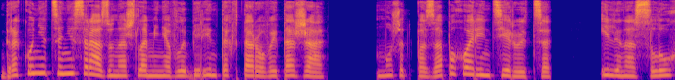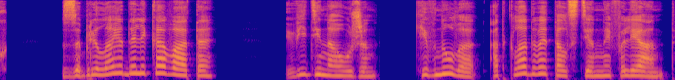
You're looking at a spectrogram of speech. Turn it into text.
Драконица не сразу нашла меня в лабиринтах второго этажа. Может, по запаху ориентируется? Или на слух? Забрела я далековато. «Веди на ужин», Кивнула, откладывая толстенный фолиант.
